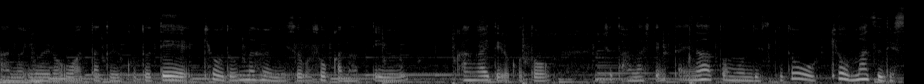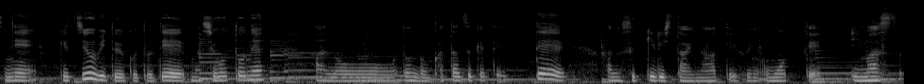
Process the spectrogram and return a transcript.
あのいろいろ終わったということで今日どんな風に過ごそうかなっていう考えていることをちょっと話してみたいなと思うんですけど今日まずですね月曜日ということで、まあ、仕事ね、あのー、どんどん片付けていってあのすっきりしたいなっていうふうに思っています。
